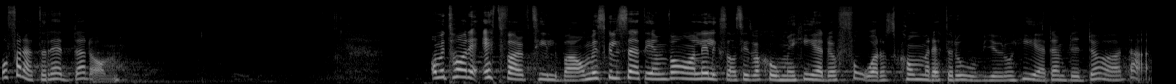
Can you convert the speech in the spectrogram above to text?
och för att rädda dem. Om vi tar det ett varv till bara. Om vi skulle säga att det är en vanlig liksom, situation med herde och får och så kommer ett rovdjur och herden blir dödad.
